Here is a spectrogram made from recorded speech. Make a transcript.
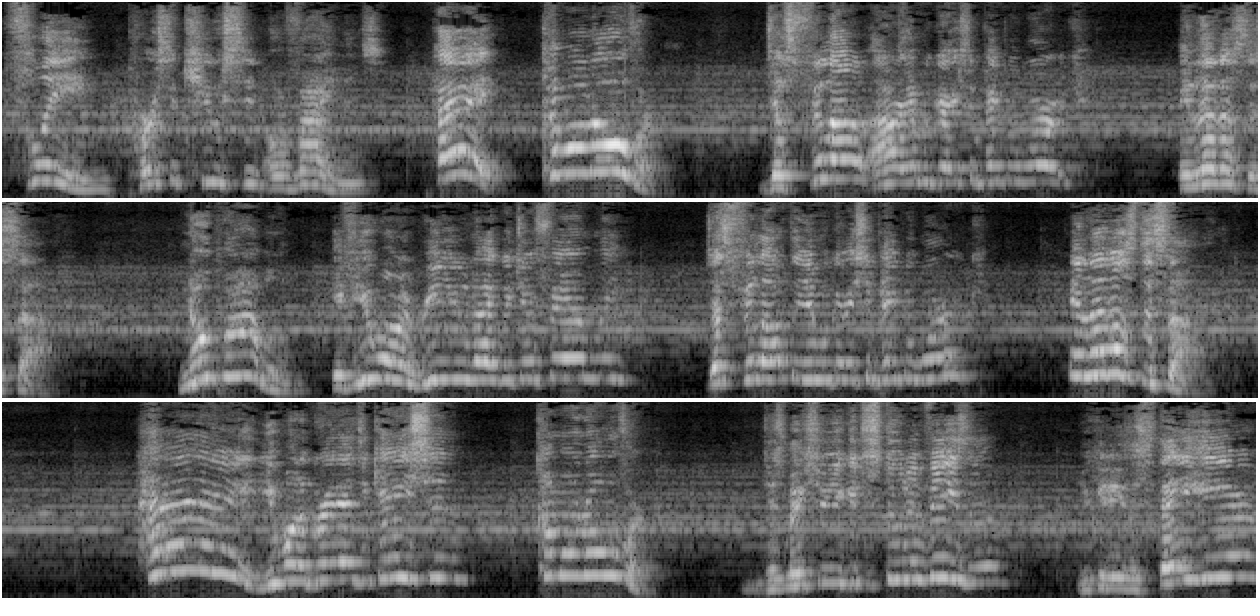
fleeing persecution or violence, hey, come on over. Just fill out our immigration paperwork and let us decide. No problem. If you want to reunite with your family, just fill out the immigration paperwork and let us decide. Hey, you want a great education? Come on over. Just make sure you get your student visa. You can either stay here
